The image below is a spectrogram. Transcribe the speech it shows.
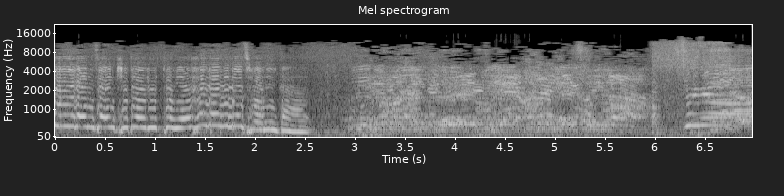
일한장 기도를 통해 하나님의 전이다. 주님께서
